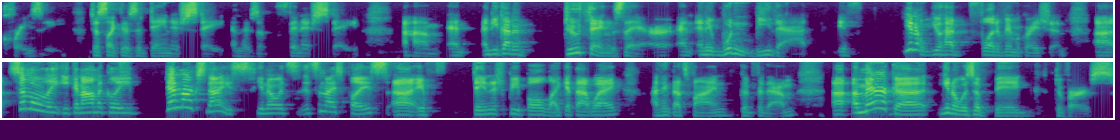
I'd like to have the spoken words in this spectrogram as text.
crazy just like there's a Danish state and there's a Finnish state. Um, and, and you got to do things there. And, and it wouldn't be that if, you know, you had flood of immigration. Uh, similarly, economically, Denmark's nice. You know, it's, it's a nice place. Uh, if Danish people like it that way, I think that's fine. Good for them. Uh, America, you know, is a big, diverse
